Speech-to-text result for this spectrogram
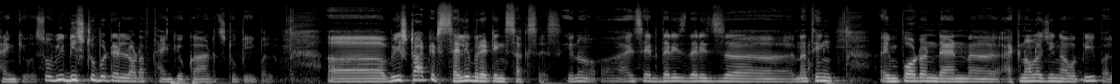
thank you. So we distributed a lot of thank you cards to people. Uh, we started celebrating success. You know, I said there is there is uh, nothing important than uh, acknowledging our people.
